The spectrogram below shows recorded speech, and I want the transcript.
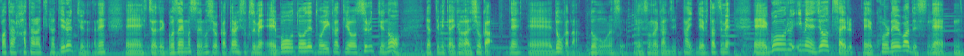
働きかけるっていうのがね、えー、必要でございますので、もしよかったら一つ目、えー、冒頭で問いかけをするっていうのをやってみてはいかがでしょうか。ね、えー、どうかな？どう思います？ね、そんな感じ。はい。で、二つ目、えー、ゴールイメージを伝える。えー、これはですね、うん、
